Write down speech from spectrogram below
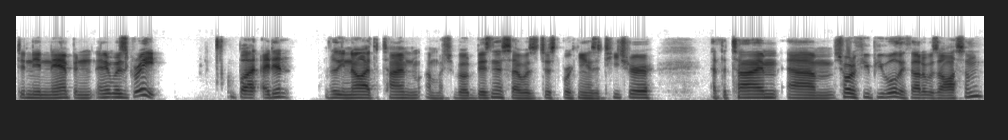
didn't need an amp. And, and it was great. But I didn't really know at the time much about business. I was just working as a teacher at the time. Um, showed a few people, they thought it was awesome,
